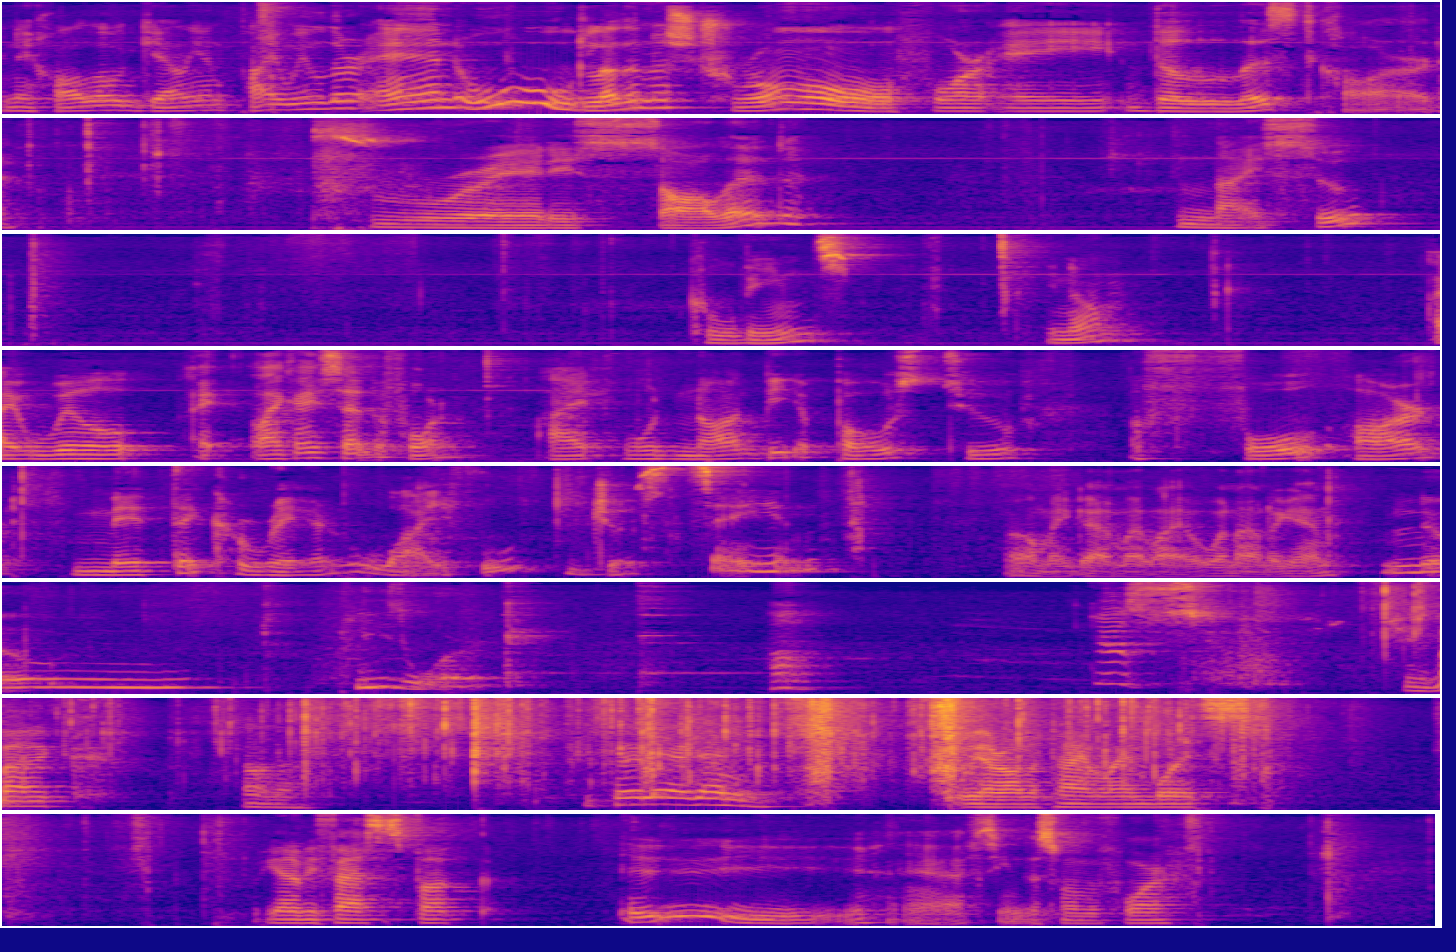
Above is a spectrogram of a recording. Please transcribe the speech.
And a hollow Gallant Pie-Wielder and ooh gluttonous troll for a the list card. Pretty solid. Nice suit. Cool beans. You know, I will, I, like I said before, I would not be opposed to a full art mythic rare waifu. Just saying. Oh my god, my light went out again. No. Please work. Oh. Yes. She's back. Oh no. She's failing again. We are on a timeline, boys. We gotta be fast as fuck. Ooh. Yeah, I've seen this one before.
